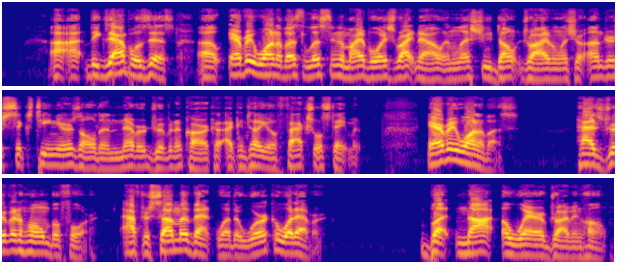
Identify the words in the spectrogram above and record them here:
Uh, uh, the example is this: uh, every one of us listening to my voice right now, unless you don't drive, unless you're under 16 years old and never driven a car, I can tell you a factual statement. Every one of us has driven home before after some event, whether work or whatever but not aware of driving home.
